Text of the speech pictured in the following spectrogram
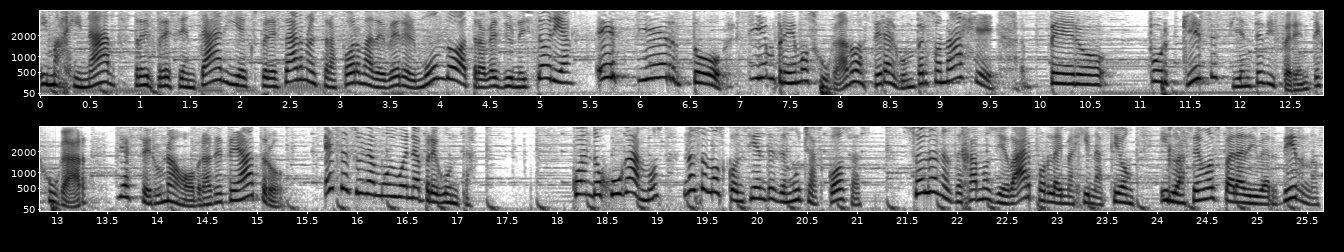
imaginar, representar y expresar nuestra forma de ver el mundo a través de una historia. Es cierto, siempre hemos jugado a ser algún personaje. Pero, ¿por qué se siente diferente jugar y hacer una obra de teatro? Esa es una muy buena pregunta. Cuando jugamos no somos conscientes de muchas cosas, solo nos dejamos llevar por la imaginación y lo hacemos para divertirnos.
